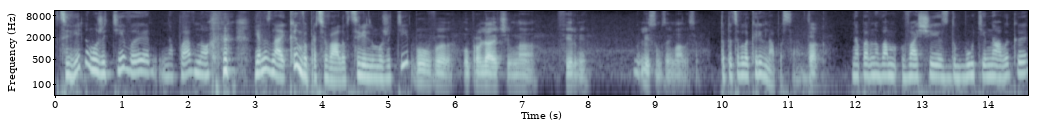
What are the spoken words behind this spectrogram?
в цивільному житті ви, напевно, я не знаю, ким ви працювали в цивільному житті. Був е, управляючим на фірмі, лісом займалися. Тобто це була керівна посада. Так. Напевно, вам ваші здобуті навики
